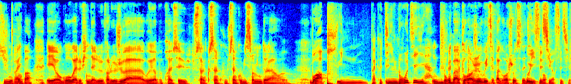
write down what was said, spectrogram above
Si je me trompe pas. Et en gros, ouais, le final, enfin le jeu a, ouais, à peu près c'est 5, 5 ou 5 ou 800 000 dollars. Euh. Bon, une pacotille. Une broutille. Bon, bah, pour un jeu, oui, c'est pas grand chose. Oui, c'est sûr, c'est sûr.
